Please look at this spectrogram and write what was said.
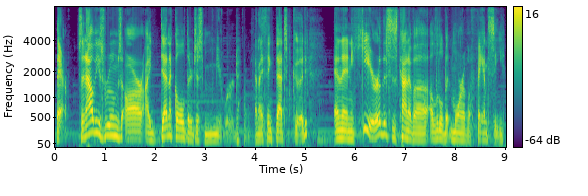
There. So now these rooms are identical, they're just mirrored, and I think that's good. And then here, this is kind of a, a little bit more of a fancy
